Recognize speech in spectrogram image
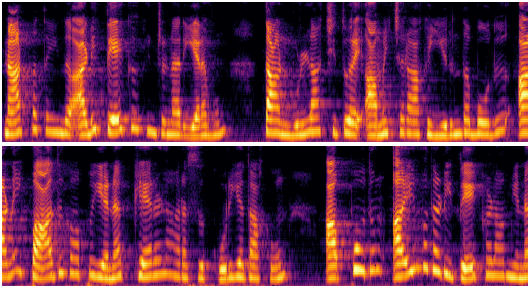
நாற்பத்தைந்து அடி தேக்குகின்றனர் எனவும் தான் உள்ளாட்சித்துறை அமைச்சராக இருந்தபோது அணை பாதுகாப்பு என கேரள அரசு கூறியதாகவும் அப்போதும் ஐம்பது அடி தேக்கலாம் என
